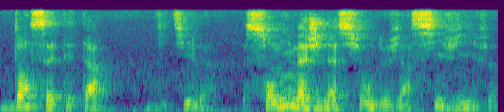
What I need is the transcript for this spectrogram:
Dans cet état, dit-il, son imagination devient si vive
